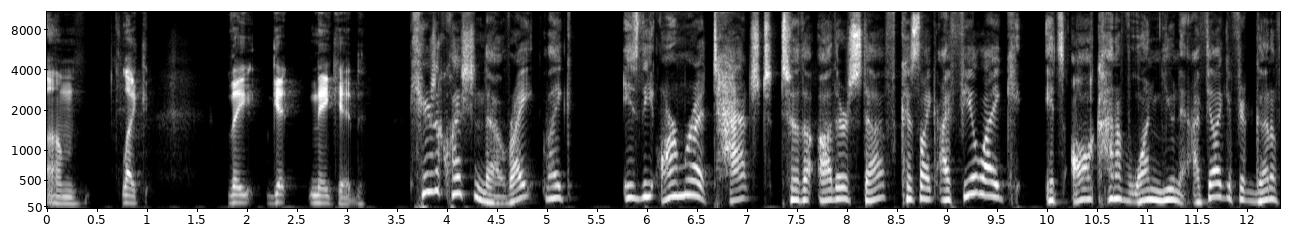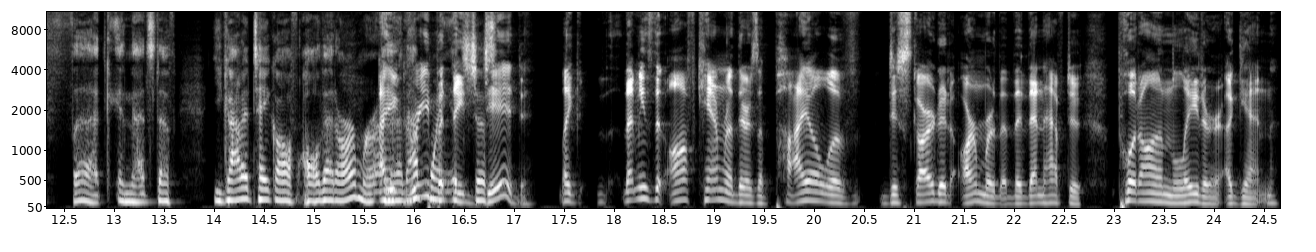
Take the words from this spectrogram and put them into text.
Um like they get naked. Here's a question though, right? Like, is the armor attached to the other stuff? Because like I feel like it's all kind of one unit. I feel like if you're gonna fuck in that stuff, you got to take off all that armor. And I at agree, that point, but they just did. Like that means that off camera there's a pile of discarded armor that they then have to put on later again.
